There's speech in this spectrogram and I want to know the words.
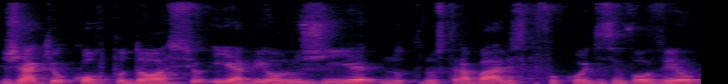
já que o corpo dócil e a biologia, no, nos trabalhos que Foucault desenvolveu,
